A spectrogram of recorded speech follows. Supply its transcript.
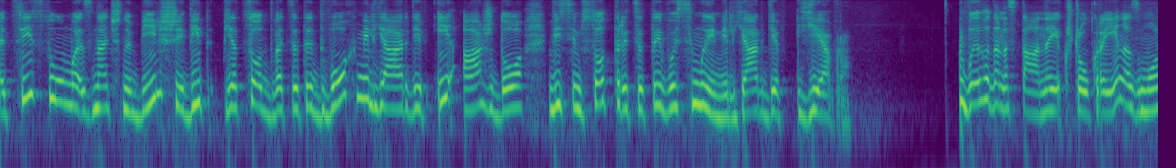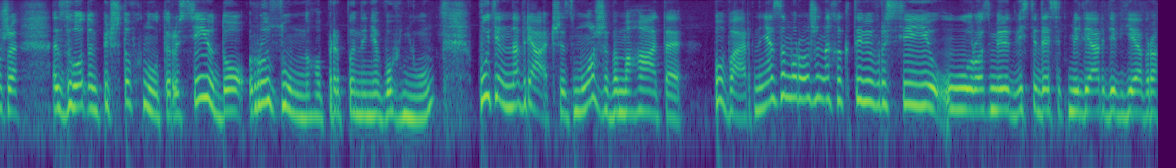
е, ці суми значно більші від 522 мільярдів і аж до 838 мільярдів євро. Вигода настане, якщо Україна зможе згодом підштовхнути Росію до розумного припинення вогню. Путін навряд чи зможе вимагати. Повернення заморожених активів Росії у розмірі 210 мільярдів євро.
